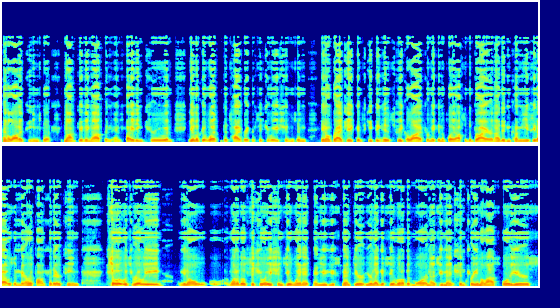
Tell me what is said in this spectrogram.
and a lot of teams uh, not giving up and, and fighting through. And you look at what the tiebreaker situations and, you know, Brad Jacobs keeping his streak alive for making the playoffs at the Brier, and that didn't come easy. That was a marathon for their team. So it was really, you know, one of those situations you win it and you, you cement your, your legacy a little bit more. And as you mentioned, three in the last four years,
